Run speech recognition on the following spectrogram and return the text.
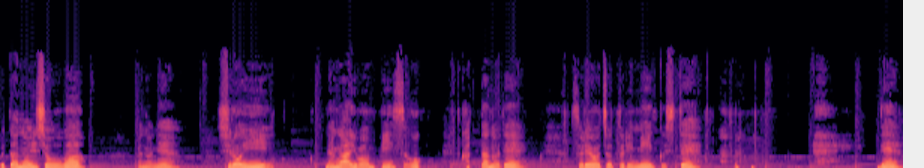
歌の衣装は、あのね、白い長いワンピースを買ったので、それをちょっとリメイクしてで、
